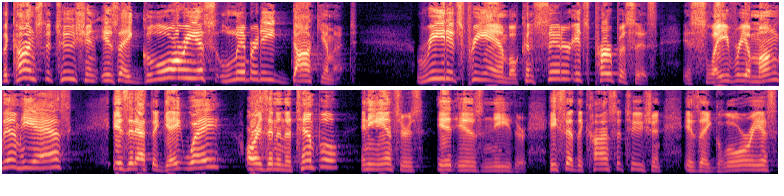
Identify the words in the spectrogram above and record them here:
The Constitution is a glorious liberty document. Read its preamble, consider its purposes. Is slavery among them, he asked? Is it at the gateway? Or is it in the temple? And he answers, it is neither. He said the Constitution is a glorious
